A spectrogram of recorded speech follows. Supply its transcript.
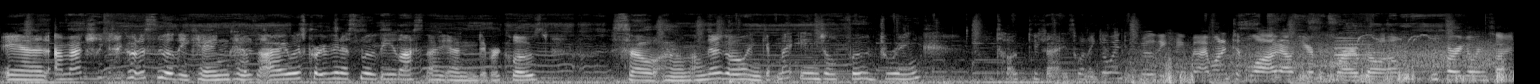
And I'm actually gonna go to Smoothie King because I was craving a smoothie last night and they were closed. So um, I'm gonna go and get my angel food drink talk to you guys when I get into Smoothie King, but I wanted to vlog out here before I go out, before I go inside.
